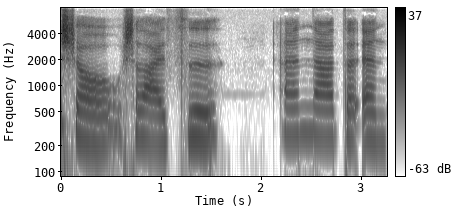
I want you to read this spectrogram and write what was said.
这首是来自 Anna The End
